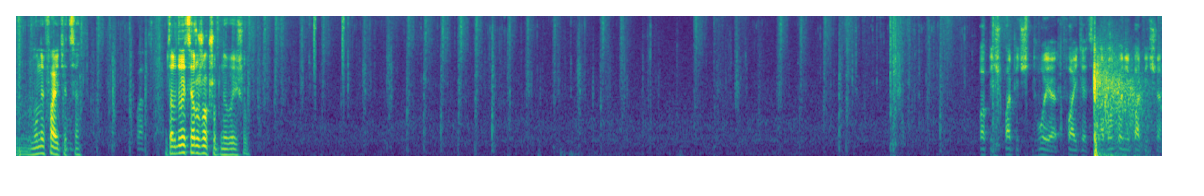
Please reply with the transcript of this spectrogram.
М, Вони файтяться. Треба дивитися рожок, щоб не вийшов. Папіч, папіч, двоє файтяться на балконі папіча.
